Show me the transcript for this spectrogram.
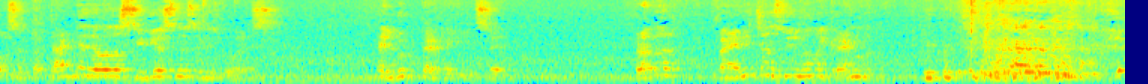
person, but that day there was a seriousness in his voice. I looked at him and said, Brother, by any chance do you know my grandmother?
